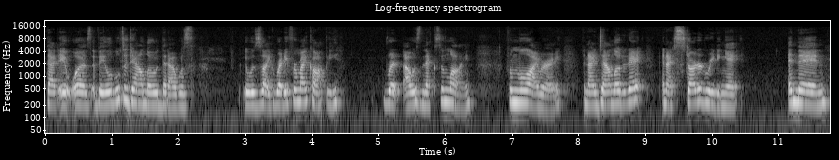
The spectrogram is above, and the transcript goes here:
that it was available to download, that I was, it was like ready for my copy. I was next in line from the library and I downloaded it and I started reading it and then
